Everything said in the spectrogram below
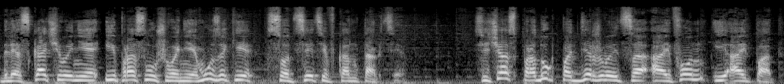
для скачивания и прослушивания музыки в соцсети ВКонтакте. Сейчас продукт поддерживается iPhone и iPad –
